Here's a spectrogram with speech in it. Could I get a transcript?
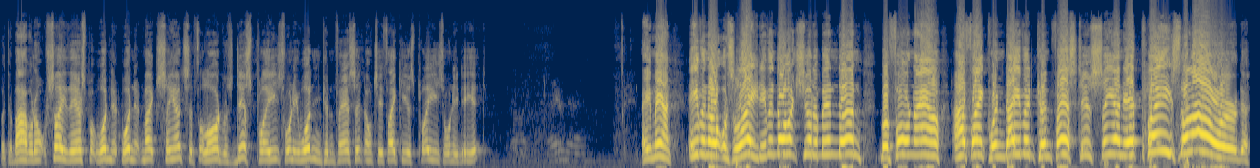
But the Bible don't say this, but wouldn't it, wouldn't it make sense if the Lord was displeased when he wouldn't confess it? Don't you think he was pleased when he did? Amen. Even though it was late, even though it should have been done before now, I think when David confessed his sin, it pleased the Lord.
